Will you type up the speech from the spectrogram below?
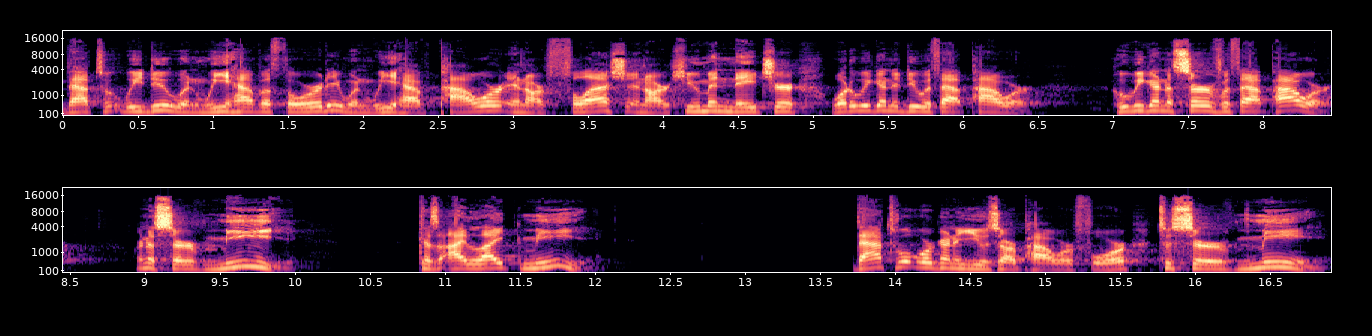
That's what we do when we have authority, when we have power in our flesh, in our human nature. What are we going to do with that power? Who are we going to serve with that power? We're going to serve me because I like me. That's what we're going to use our power for, to serve me.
